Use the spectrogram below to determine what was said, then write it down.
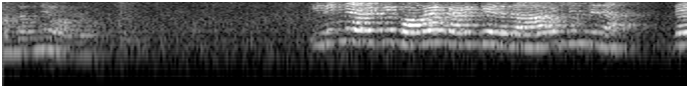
ഉണ്ടെന്നേ ഉള്ളൂ. ഇതിന്റെ ഇടയ്ക്ക് കുറെ കഴിക്കരുത് ആവശ്യത്തിന്. ദേ,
